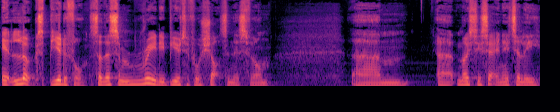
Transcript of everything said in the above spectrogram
It looks beautiful. So there's some really beautiful shots in this film um, uh, mostly set in Italy,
